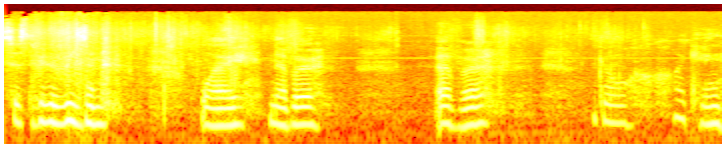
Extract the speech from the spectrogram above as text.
This is the reason why never ever go hiking.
